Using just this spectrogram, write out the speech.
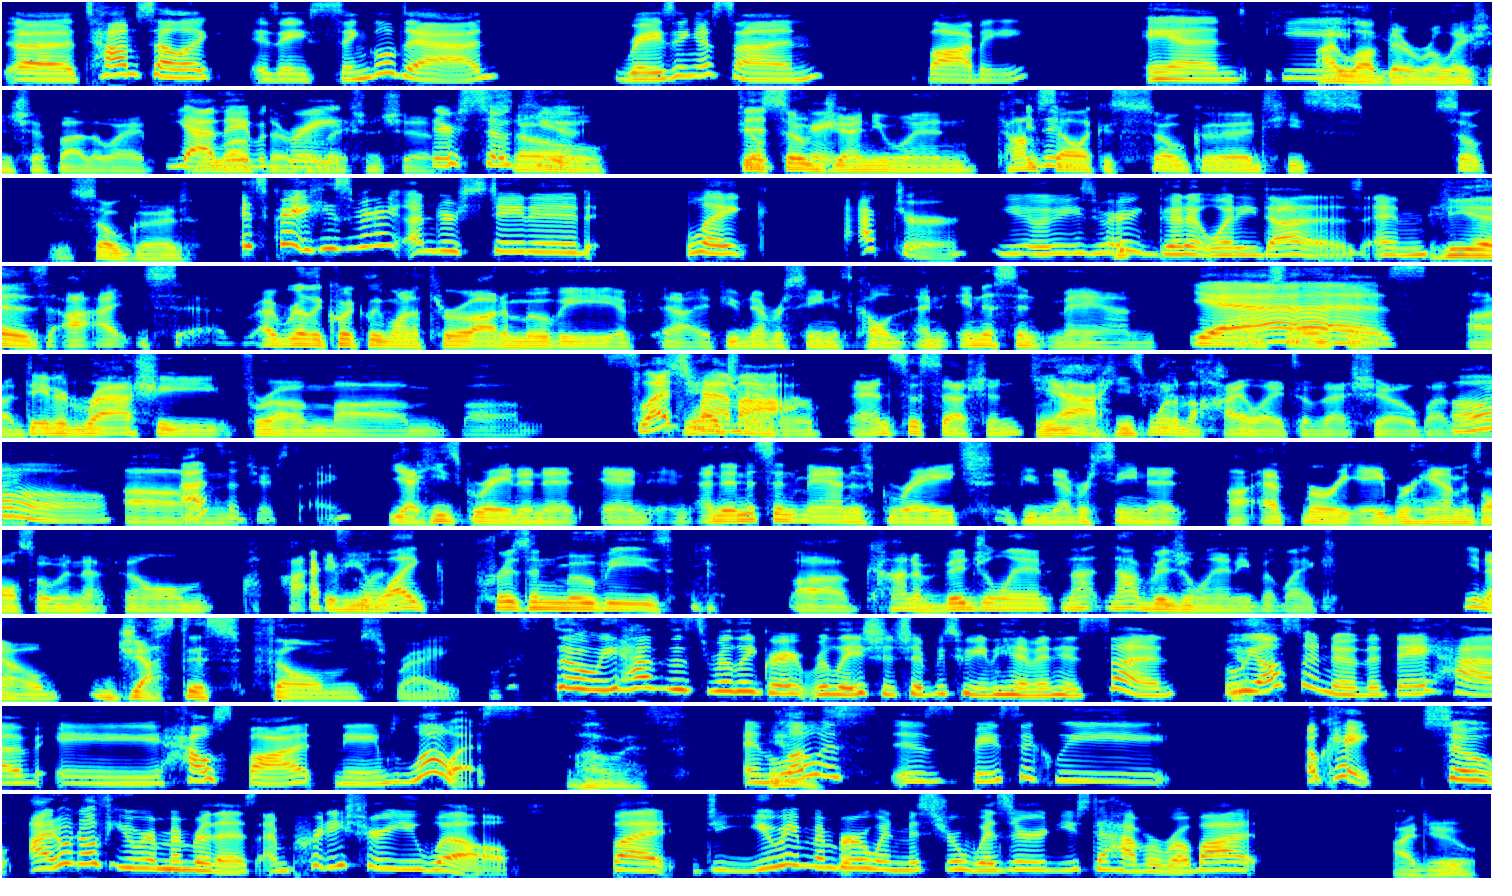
uh tom selleck is a single dad raising a son bobby and he I love their relationship, by the way. Yeah, they have a their great- relationship. they're so cute. Feels so great. genuine. Tom It's a- Selleck is so good. He's so so good. it's great he's very understated like actor you know he's very good at what he does and He is. I, I really quickly want to throw out a movie if uh, if you've never seen. It's called An Innocent Man. yes Uh, David Rasche from um, um, sledgehammer, and Succession. Yeah, he's one of the highlights of that show. By the way, oh um, that's interesting yeah, he's great in it. And, and An Innocent Man is great. If you've never seen it, uh, F. Murray Abraham is also in that film. I- If you like prison movies, uh, kind of vigilant, not not vigilante, but like you know justice films, right? So we have this really great relationship between him and his son, but we also know that they have a housebot named Lois. Lois. And Yes. Lois is basically okay. So I don't know if you remember this. I'm pretty sure you will. But do you remember when Mr. Wizard used to have a robot I do.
